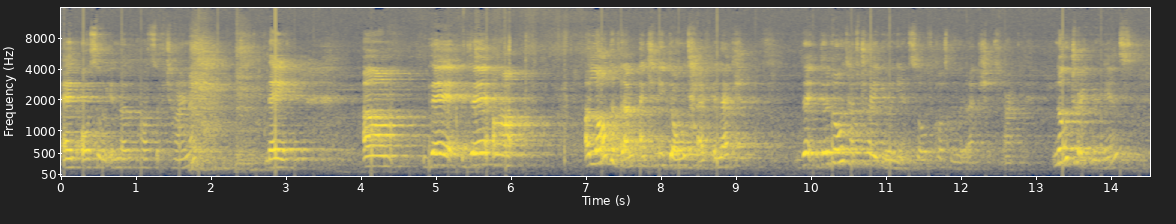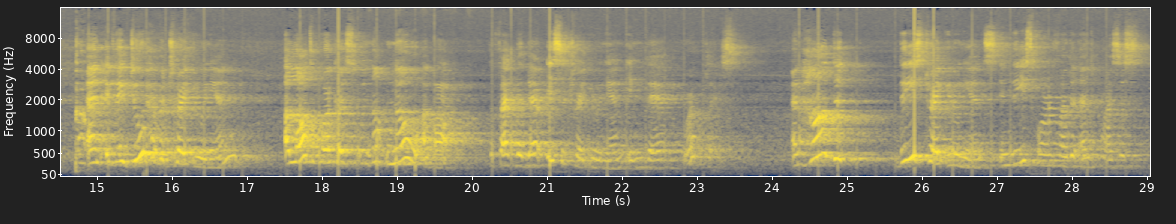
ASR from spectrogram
and, also in other parts of China, they, um, they, they are, a lot of them actually don't have elections. They, they don't have trade unions, so of course no elections, right? No trade unions. And if they do have a trade union, a lot of workers would not know about the fact that there is a trade union in their workplace. And how did these trade unions in these foreign-funded enterprises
